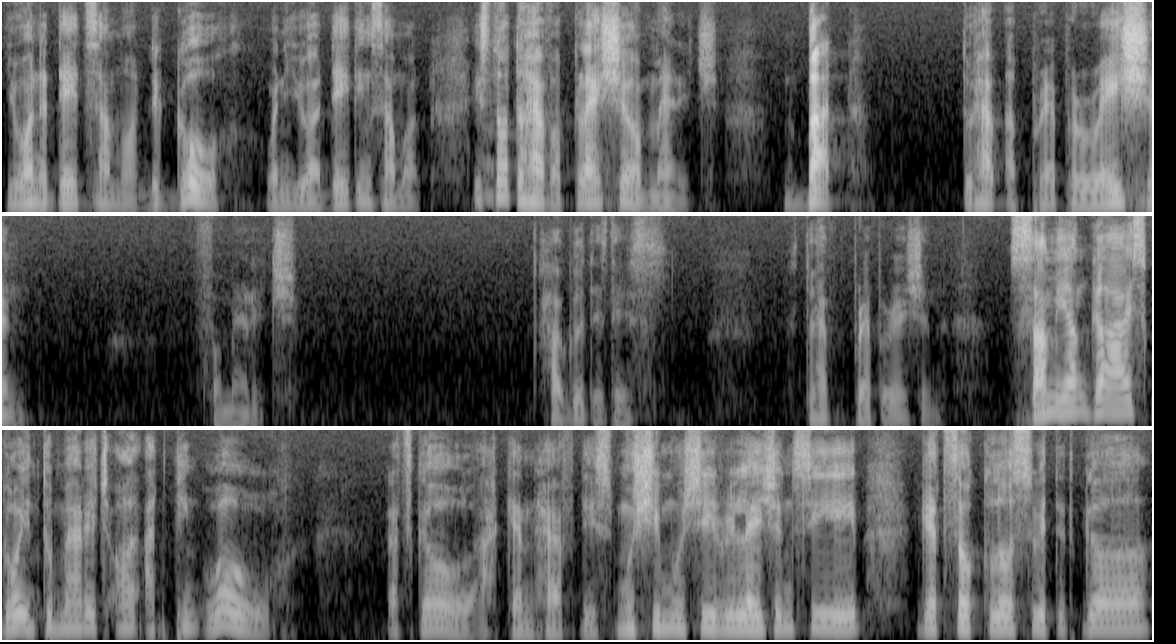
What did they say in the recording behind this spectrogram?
you want to date someone. The goal when you are dating someone is not to have a pleasure of marriage, but to have a preparation for marriage. How good is this? To have preparation. Some young guys go into marriage, oh, I think, whoa, Let's go. I can have this mushy mushy relationship, get so close with it girl,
